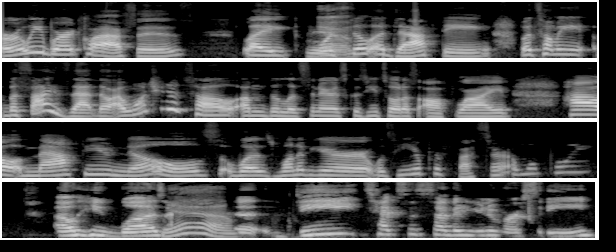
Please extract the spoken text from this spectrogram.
early bird classes. Like, we're still adapting. But tell me, besides that, though, I want you to tell um the listeners, because you told us offline, how Matthew Knowles was one of your, was he your professor at one point? oh he was Yeah. at the texas southern university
